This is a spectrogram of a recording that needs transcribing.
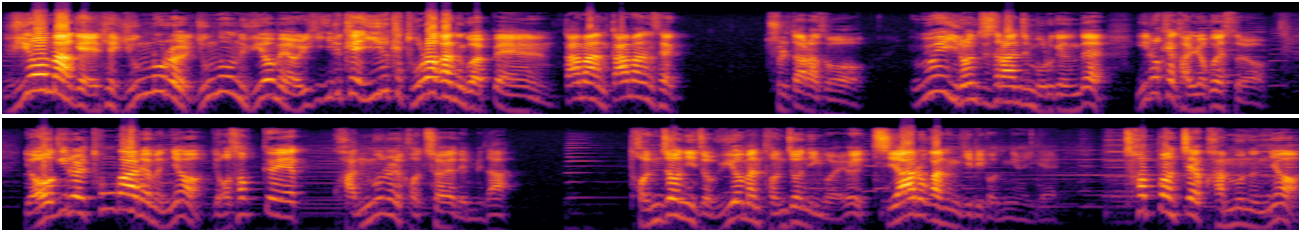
위험하게 이렇게 육로를 육로는 위험해요. 이렇게 이렇게, 돌아가는 거야 뺑. 까만 까만색 줄 따라서. 왜 이런 짓을 하는지 모르겠는데 이렇게 가려고 했어요. 여기를 통과하려면요 여섯 개의 관문을 거쳐야 됩니다. 던전이죠. 위험한 던전인 거예요. 지하로 가는 길이거든요 이게. 첫 번째 관문은요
